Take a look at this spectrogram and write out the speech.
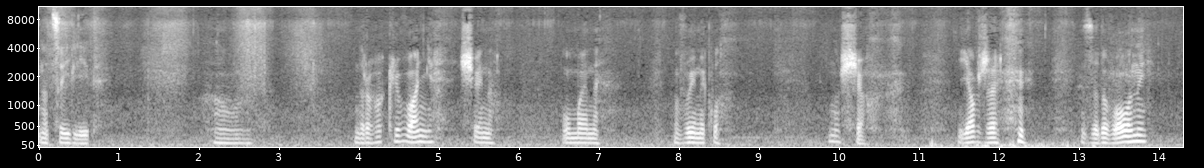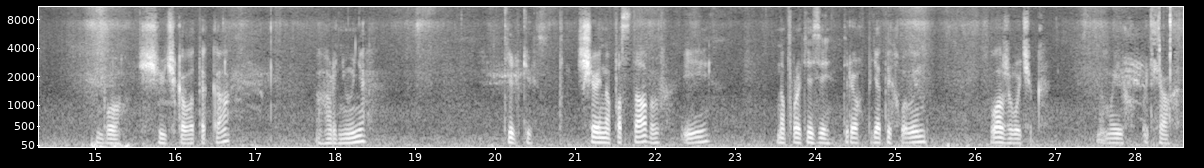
на цей лід. О, Дороге клювання щойно у мене виникло. Ну що, я вже задоволений, бо щучка отака, гарнюня. Тільки щойно поставив і на протязі 3-5 хвилин флажочок на моїх очах.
